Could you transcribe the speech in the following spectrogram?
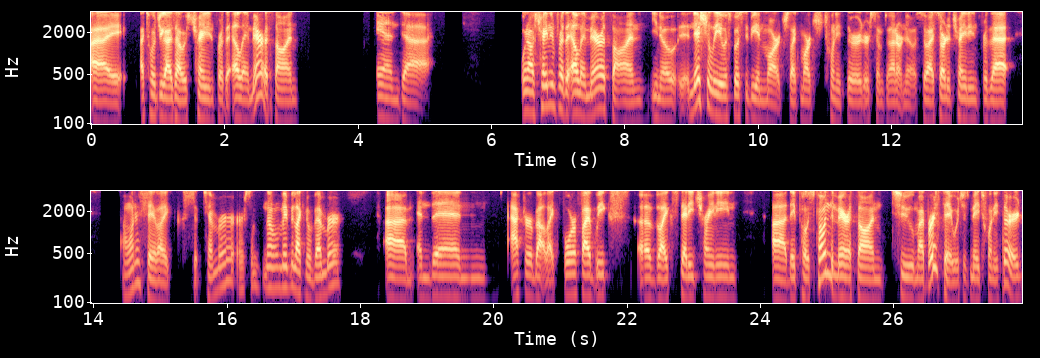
I, I told you guys I was training for the LA Marathon. And, uh, when I was training for the LA Marathon, you know, initially it was supposed to be in March, like March 23rd or something. I don't know. So I started training for that. I want to say like September or something. No, maybe like November. Um, and then after about like four or five weeks of like steady training, uh, they postponed the marathon to my birthday, which is May 23rd.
